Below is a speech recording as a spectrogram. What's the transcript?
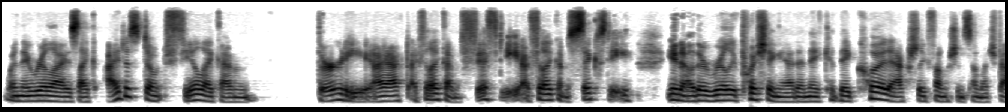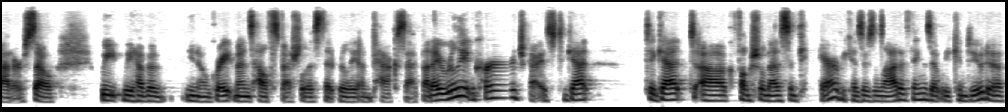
When they realize like i just don't feel like i'm 30 i act i feel like i'm 50 i feel like i'm 60 you know they're really pushing it and they could they could actually function so much better. So we we have a you know great men's health specialist that really unpacks that. But i really encourage guys to get to get uh, functional medicine care because there's a lot of things that we can do to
